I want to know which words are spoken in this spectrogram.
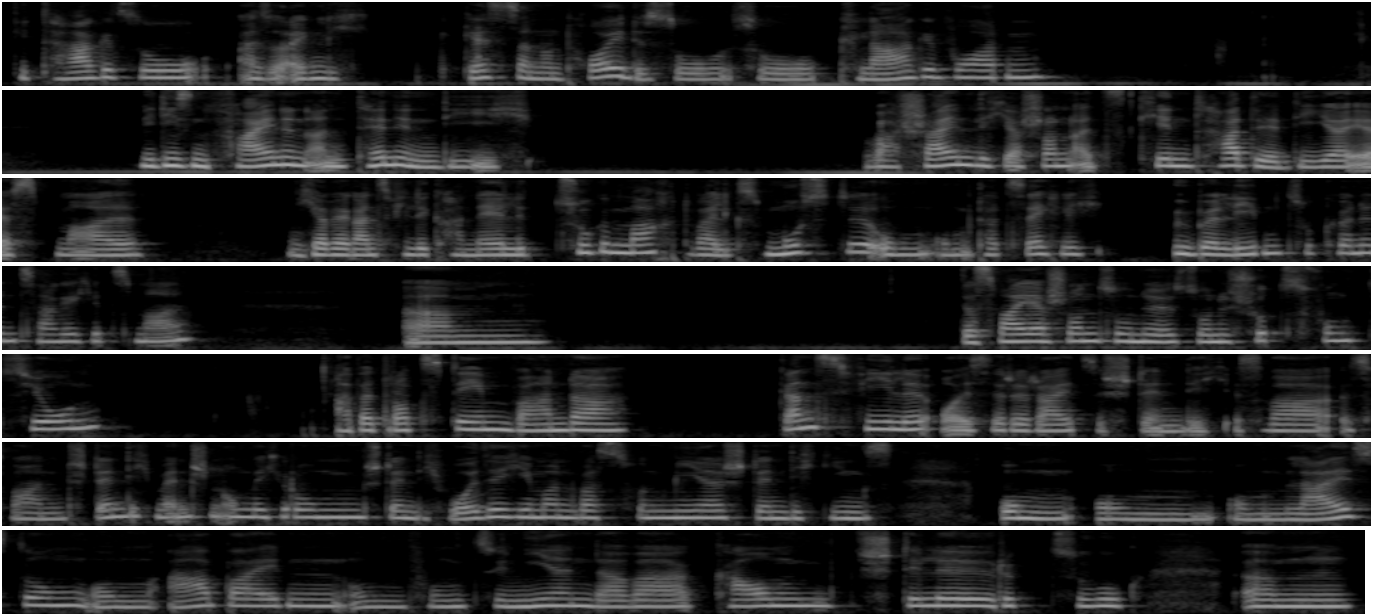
die Tage so, also eigentlich gestern und heute so, so klar geworden, mit diesen feinen Antennen, die ich wahrscheinlich ja schon als Kind hatte, die ja erstmal, ich habe ja ganz viele Kanäle zugemacht, weil ich es musste, um, um tatsächlich überleben zu können, sage ich jetzt mal. Ähm, das war ja schon so eine, so eine Schutzfunktion. Aber trotzdem waren da ganz viele äußere Reize ständig. Es, war, es waren ständig Menschen um mich herum, ständig wollte jemand was von mir, ständig ging es um, um, um Leistung, um Arbeiten, um Funktionieren. Da war kaum Stille, Rückzug. Ähm,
